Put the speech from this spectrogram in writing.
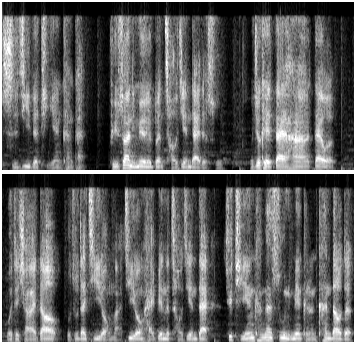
实际的体验看看。比如说里面有一本潮间带的书，我就可以带他带我我的小孩到我住在基隆嘛，基隆海边的潮间带去体验看看书里面可能看到的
